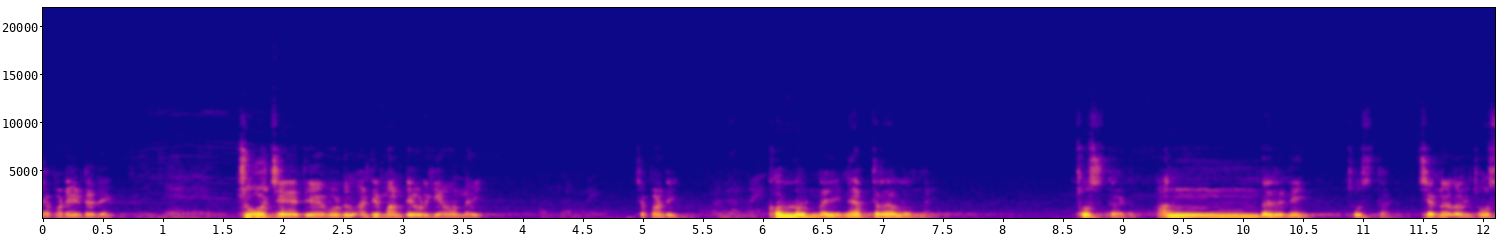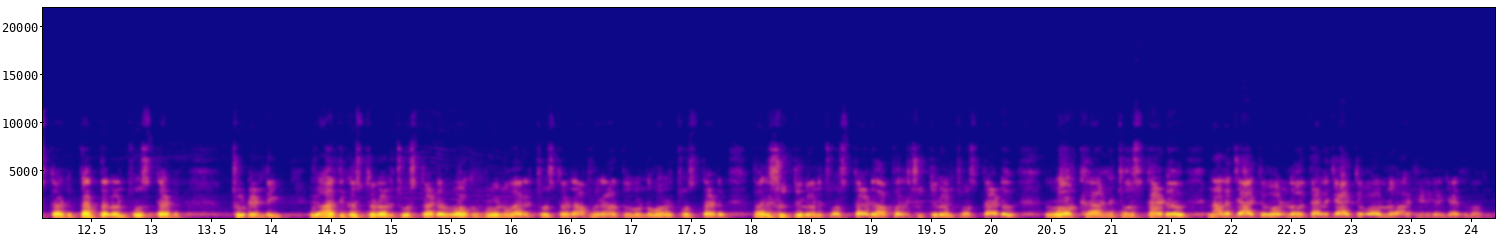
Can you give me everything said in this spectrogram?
చెప్పండి ఏంటది? చూచే దేవుడు. అంటే మన దేవుడికి ఏమున్నాయి? చెప్పండి. కళ్ళు ఉన్నాయి నేత్రాలు ఉన్నాయి చూస్తాడు. అందరినీ చూస్తాడు. చిన్నలను చూస్తాడు పెద్దలను చూస్తాడు. చూడండి వ్యాధిగ్రస్తులను చూస్తాడు రోగంలో ఉన్న వారిని చూస్తాడు అపరాధంలో ఉన్న వారిని చూస్తాడు పరిశుద్ధులను చూస్తాడు అపరిశుద్ధులను చూస్తాడు లోకాన్ని చూస్తాడు. నల్లజాతి వాళ్ళు తెల్లజాతి వాళ్ళు అటు జాతి వాళ్ళు.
